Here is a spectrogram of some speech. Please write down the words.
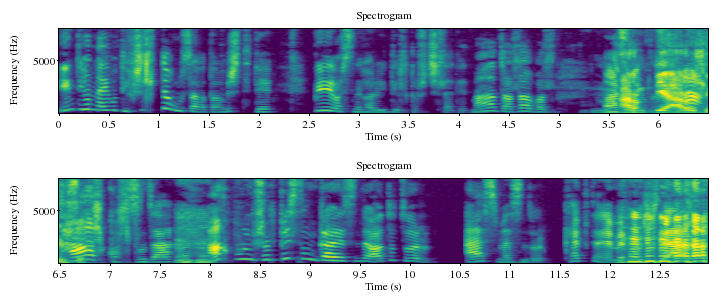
энд юу айгу дэвшилттэй хүмүүс байгаа юм ба шүү дээ. Би бас нэг 20 идэл дурчлаа. Тэгээд манай золоо бол Мас би 10 жил нэмсэн. хаалх болсон за. Анх бүр юм шул бисэн гайсэн дээ. Одоо зүгээр ас масан зүгээр капитан Америк шүү дээ.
